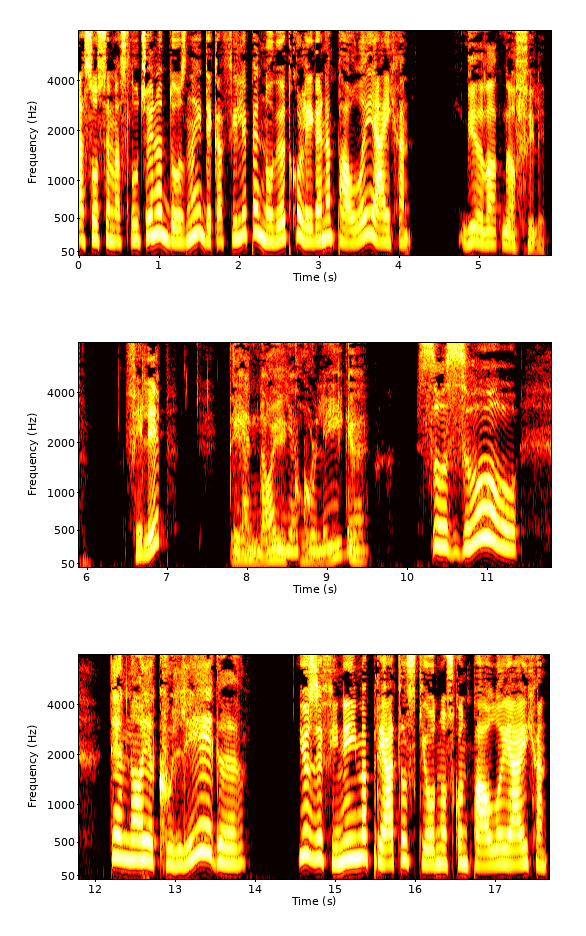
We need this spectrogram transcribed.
а сосема случајно дозна и дека Филип е новиот колега на Паула и Ајхан. Wir warten auf Philipp. Philipp? Der neue Kollege. So, so. Der neue Kollege. Јозефине има пријателски однос кон Пауло и Ајхан,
